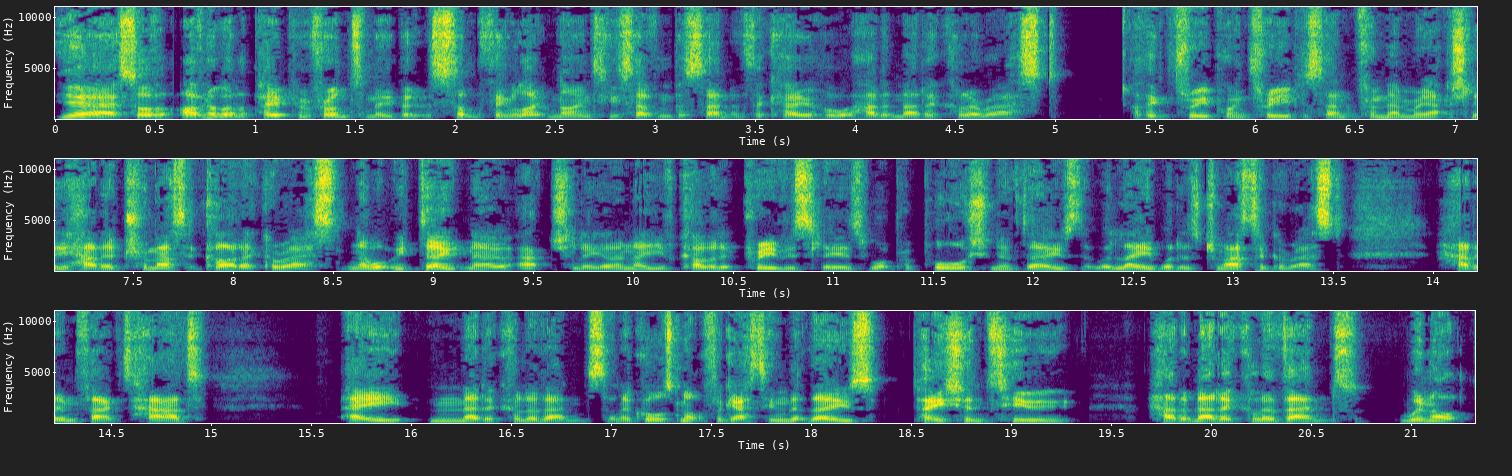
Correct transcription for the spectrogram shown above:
Yeah, so I've not got the paper in front of me, but it was something like 97% of the cohort had a medical arrest. I think 3.3% from memory actually had a traumatic cardiac arrest. Now, what we don't know actually, and I know you've covered it previously, is what proportion of those that were labelled as traumatic arrest had in fact had a medical event. And of course, not forgetting that those patients who had a medical event, we're not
